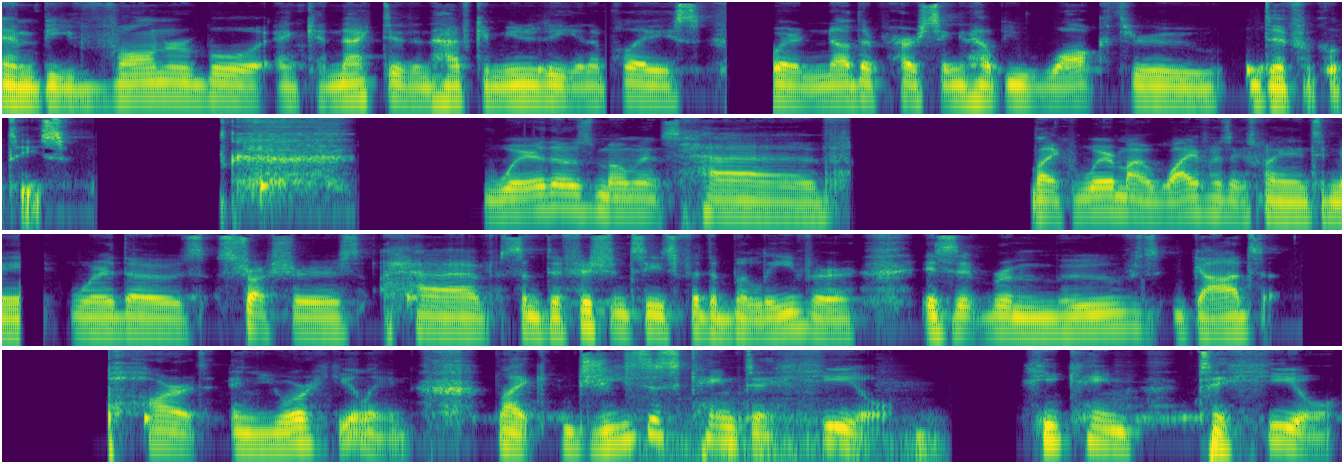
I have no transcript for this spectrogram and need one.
and be vulnerable and connected and have community in a place where another person can help you walk through difficulties. Where those moments have, like where my wife was explaining to me, where those structures have some deficiencies for the believer, is it removes God's part in your healing. Like Jesus came to heal, He came to heal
